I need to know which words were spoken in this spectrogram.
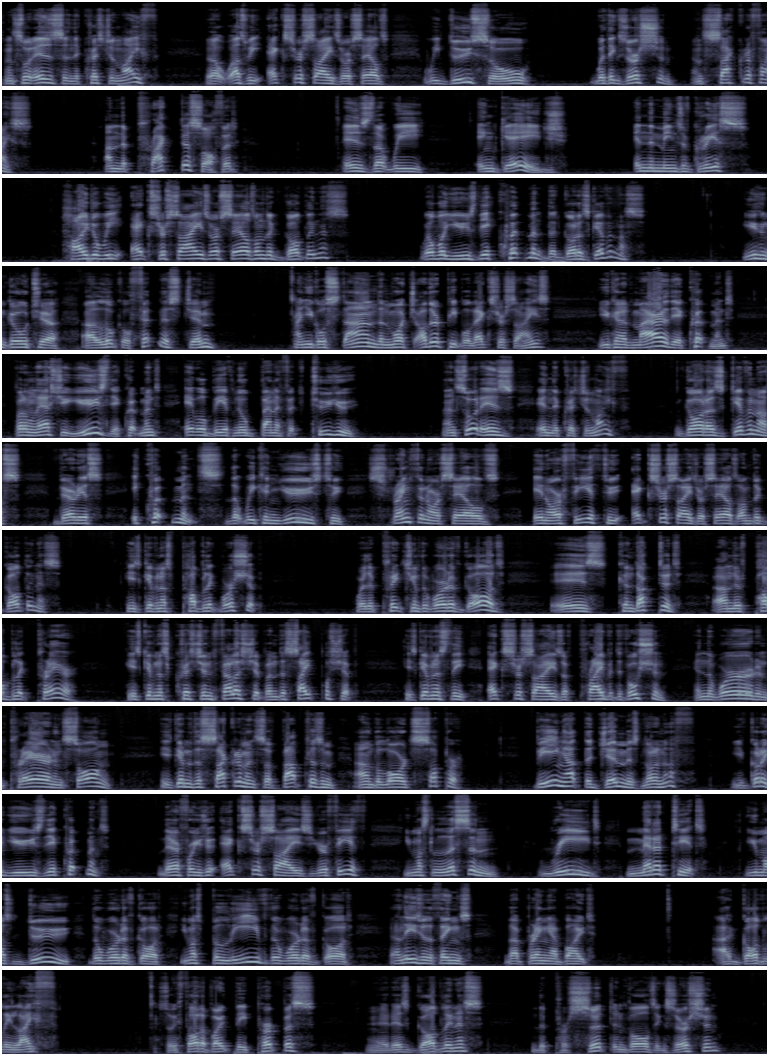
And so it is in the Christian life that as we exercise ourselves, we do so with exertion and sacrifice. And the practice of it is that we engage in the means of grace. How do we exercise ourselves unto godliness? Well, we'll use the equipment that God has given us. You can go to a, a local fitness gym and you go stand and watch other people exercise you can admire the equipment, but unless you use the equipment, it will be of no benefit to you. And so it is in the Christian life. God has given us various equipments that we can use to strengthen ourselves in our faith, to exercise ourselves unto godliness. He's given us public worship, where the preaching of the Word of God is conducted, and there's public prayer. He's given us Christian fellowship and discipleship, He's given us the exercise of private devotion in the word and prayer and in song. He's given us the sacraments of baptism and the Lord's Supper. Being at the gym is not enough. You've got to use the equipment. Therefore, you to exercise your faith. You must listen, read, meditate. You must do the Word of God. You must believe the Word of God. And these are the things that bring about a godly life. So we've thought about the purpose it is godliness. The pursuit involves exertion.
